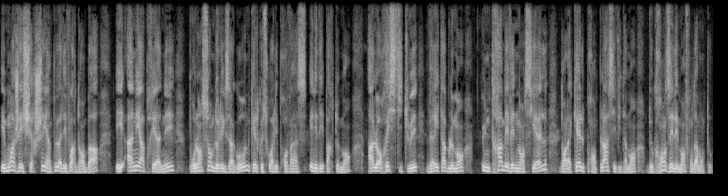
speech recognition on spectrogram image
et moi j'ai cherché un peu à les voir d'en bas, et année après année, pour l'ensemble de l'Hexagone, quelles que soient les provinces et les départements, leur restituer véritablement une trame événementielle dans laquelle prend place évidemment de grands éléments fondamentaux.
